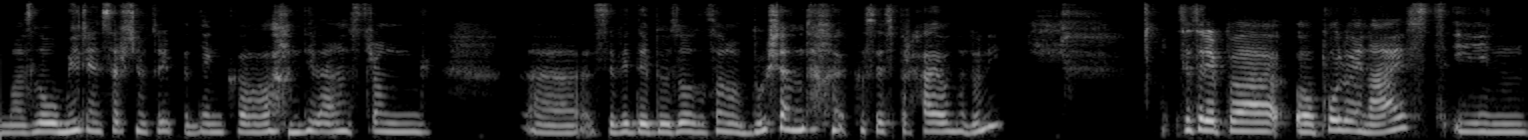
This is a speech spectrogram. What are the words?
ima zelo umirjen srčni utrip, medtem ko Neil Armstrong eh, se vidi, da je bil zelo navdušen, ko se je sprehajal na Luni. Sicer je pa o Apollo 11 in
